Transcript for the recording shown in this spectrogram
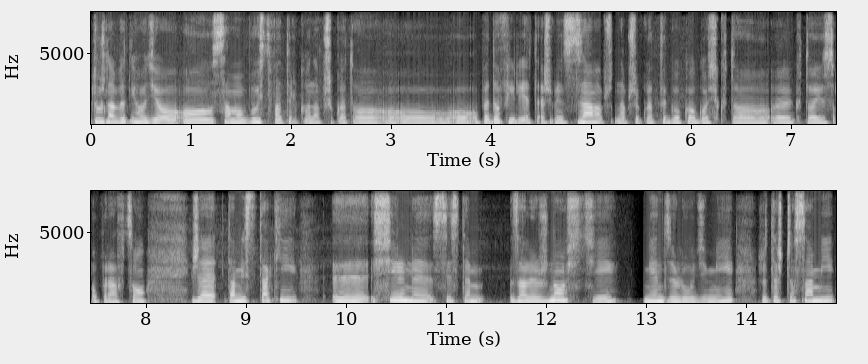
tu już nawet nie chodzi o, o samobójstwa, tylko na przykład o, o, o, pedofilię też, więc zna na przykład tego kogoś, kto, e, kto jest oprawcą, że tam jest taki e, silny system zależności, między ludźmi, że też czasami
